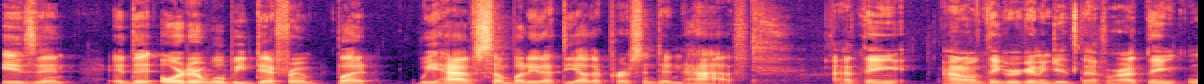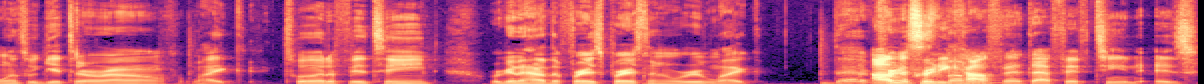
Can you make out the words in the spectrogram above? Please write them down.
isn't. The order will be different, but we have somebody that the other person didn't have. I think I don't think we're gonna get that far. I think once we get to around like twelve to fifteen, we're gonna have the first person we're like, that. I'm pretty confident that 15 is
